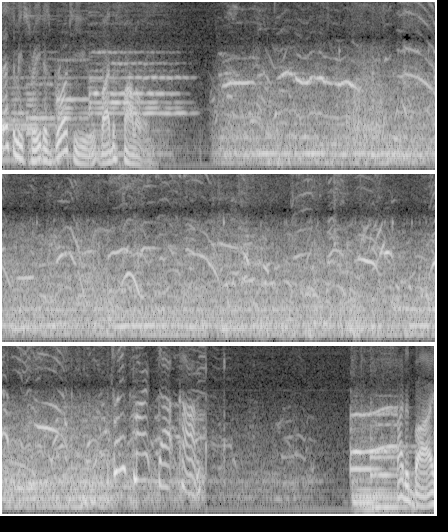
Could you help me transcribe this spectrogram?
Sesame Street is brought to you by the following. Provided by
